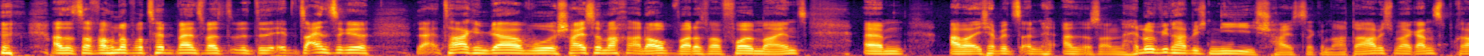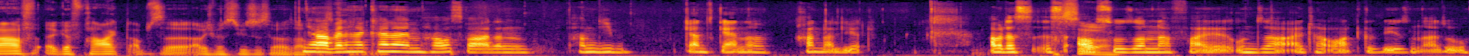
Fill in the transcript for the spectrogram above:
also das war 100% meins, weil das einzige Tag im Jahr, wo Scheiße machen erlaubt war, das war voll meins. Ähm, aber ich habe jetzt an, also an Halloween habe ich nie Scheiße gemacht. Da habe ich mal ganz brav äh, gefragt, ob, ob ich was Süßes oder so. Ja, wenn halt keiner im Haus war, dann haben die ganz gerne randaliert. Aber das ist so. auch so Sonderfall unser alter Ort gewesen. Also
